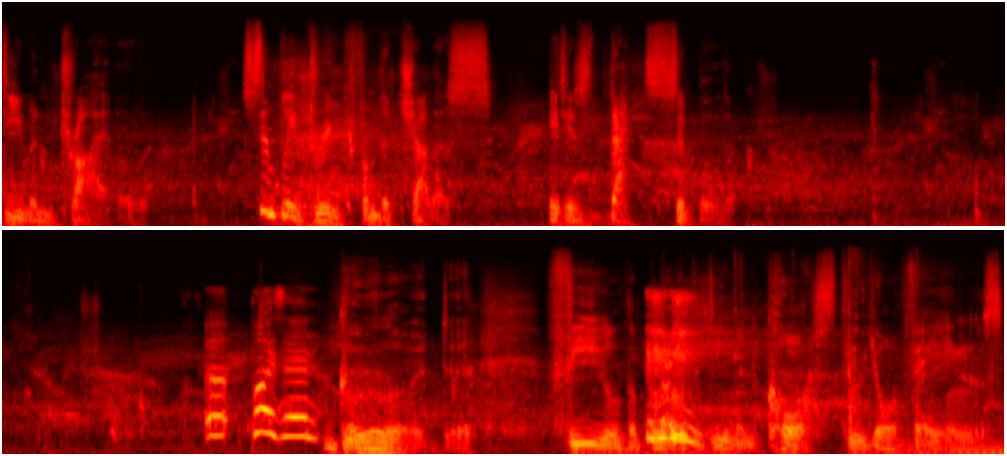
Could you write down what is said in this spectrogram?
demon trial. Simply drink from the chalice. It is that simple. Oh, poison! Good. Feel the blood of the demon course through your veins,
